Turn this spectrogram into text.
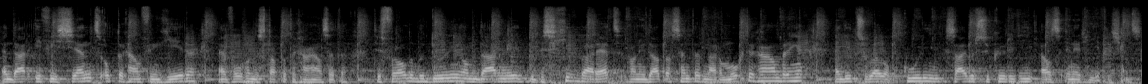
en daar efficiënt op te gaan fungeren en volgende stappen te gaan zetten. Het is vooral de bedoeling om daarmee de beschikbaarheid van uw datacenter naar omhoog te gaan brengen en dit zowel op cooling, cybersecurity als energie-efficiëntie.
